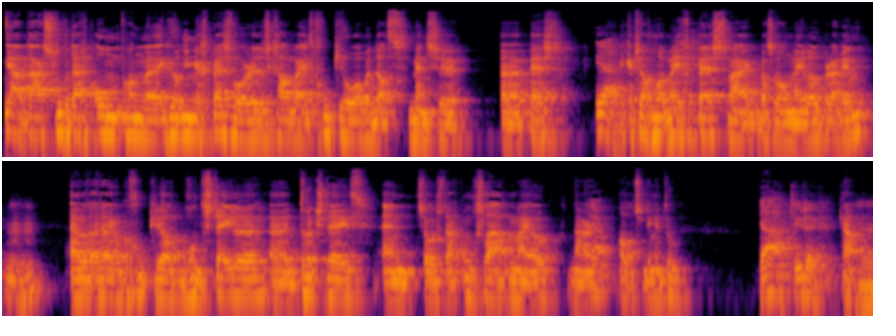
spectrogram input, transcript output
ja, daar sloeg het eigenlijk om van eh, ik wil niet meer gepest worden. Dus ik ga bij het groepje horen dat mensen eh, pest. ja. Ik heb zelf nooit mee gepest, maar ik was wel een meeloper daarin. Mhm. En dat was uiteindelijk ook een groepje dat begon te stelen, eh, drugs deed. En zo is het daar omgeslagen bij mij ook, naar Ja. al dat soort dingen toe. Ja, tuurlijk. Ja. Eh,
